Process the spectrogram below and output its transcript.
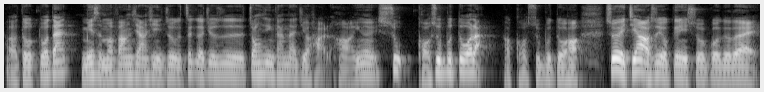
啊，都多单，没什么方向性，就这个就是中性看待就好了哈，因为数口数不多了啊，口数不多哈，所以金老师有跟你说过对不对？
